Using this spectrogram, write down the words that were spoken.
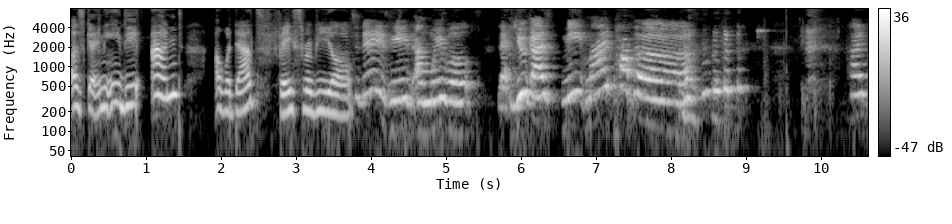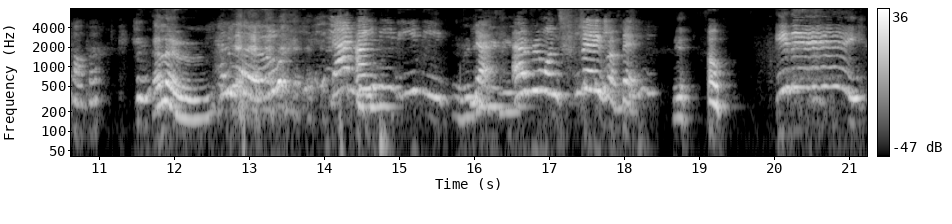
us getting Eid and our dad's face reveal. So today is Eid and we will let you guys meet my papa. Hi, Papa. Hello. Hello. Dad, and, we need Eidi. Yeah, everyone's favorite bit. Yeah. Oh. Eidi!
